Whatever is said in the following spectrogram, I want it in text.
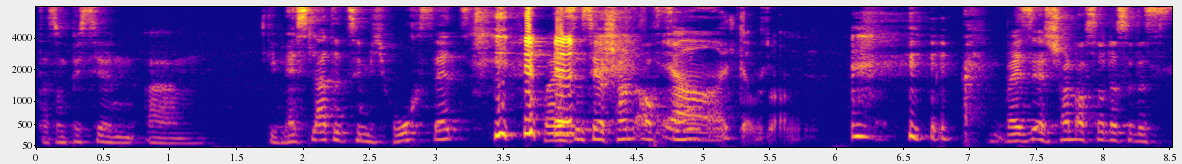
da so ein bisschen ähm, die Messlatte ziemlich hoch setzt? Weil es ist ja schon auch so. ja, ich glaube schon Weil es ist schon auch so, dass du das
